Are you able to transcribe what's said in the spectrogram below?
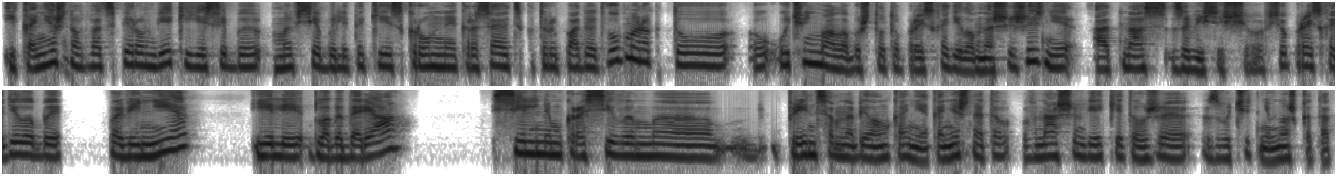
И, конечно, в 21 веке, если бы мы все были такие скромные красавицы, которые падают в обморок, то э, очень мало бы что-то происходило в нашей жизни от нас зависящего. Все происходило бы по вине или благодаря сильным, красивым э, принцам на белом коне. Конечно, это в нашем веке это уже звучит немножко так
